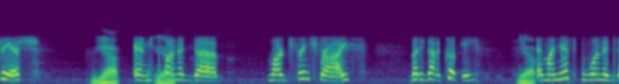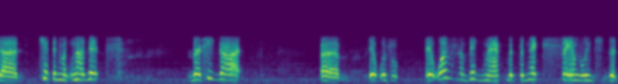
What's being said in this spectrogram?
fish, Yeah. and he Yeah. wanted uh, large French fries, but he got a cookie. Yeah. And my nephew wanted uh, chicken McNuggets, but he got uh, it was it wasn't a Big Mac, but the next sandwich that's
